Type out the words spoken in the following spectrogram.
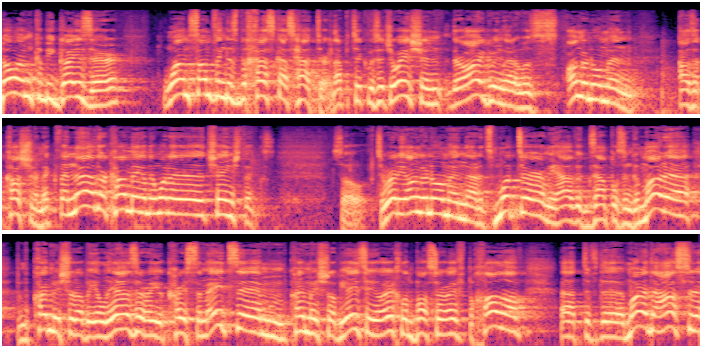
no one could be geyser once something is becheskas heter. In that particular situation, they're arguing that it was angenommen as a kosher mikveh. Now they're coming and they want to change things. So it's already angenommen that it's mutter, and we have examples in Gemara. That if the Mara Asra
